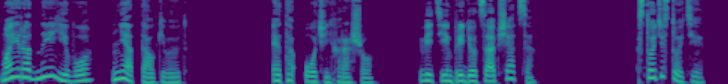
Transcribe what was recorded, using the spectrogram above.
мои родные его не отталкивают. Это очень хорошо, ведь им придется общаться. Стойте, стойте.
